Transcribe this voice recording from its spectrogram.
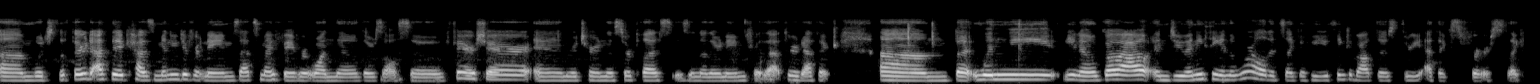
um, which the third ethic has many different names. That's my favorite one, though. There's also fair share and return the surplus is another name for that third ethic. Um, but when we, you know, go out and do anything in the world, it's like, okay, you think about those three ethics first. Like,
